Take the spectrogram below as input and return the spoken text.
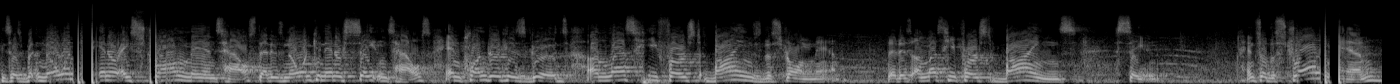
He says, But no one can enter a strong man's house, that is, no one can enter Satan's house and plunder his goods unless he first binds the strong man. That is, unless he first binds Satan. And so the strong man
